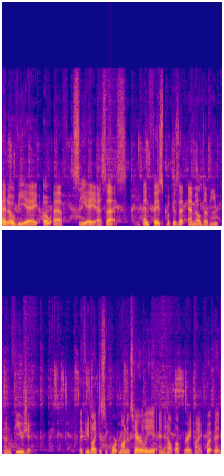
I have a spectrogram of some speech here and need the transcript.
N O V A O F C A S S, and Facebook is at MLW Confusion. If you'd like to support monetarily and help upgrade my equipment,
